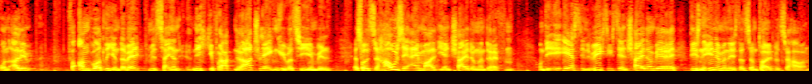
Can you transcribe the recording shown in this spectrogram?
und alle Verantwortlichen der Welt mit seinen nicht gefragten Ratschlägen überziehen will. Er soll zu Hause einmal die Entscheidungen treffen. Und die erste und wichtigste Entscheidung wäre, diesen Innenminister zum Teufel zu hauen.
